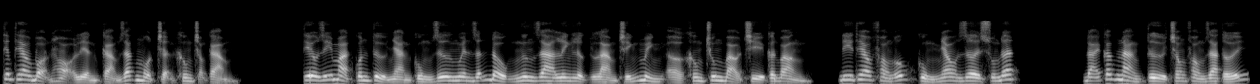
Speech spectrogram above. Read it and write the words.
tiếp theo bọn họ liền cảm giác một trận không trọng cảm. Tiêu dĩ mạt quân tử nhàn cùng dư nguyên dẫn đầu ngưng ra linh lực làm chính mình ở không trung bảo trì cân bằng, đi theo phòng ốc cùng nhau rơi xuống đất. Đại các nàng từ trong phòng ra tới,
